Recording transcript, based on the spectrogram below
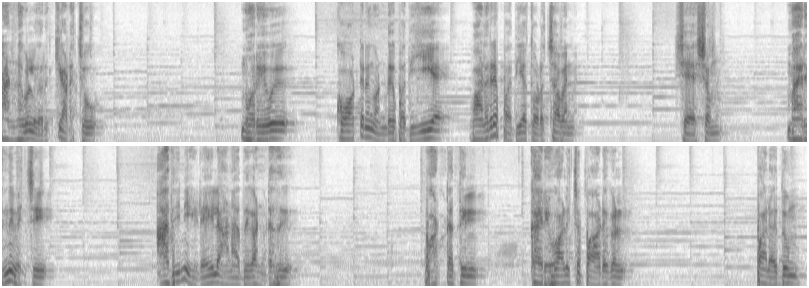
കണ്ണുകൾ ഇറുക്കി അടച്ചു. മുറിവ് കോട്ടനും കൊണ്ട് പതിയെ വളരെ പതിയെ തുടച്ചവൻ. ശേഷം മരുന്ന് വെച്ച് അതിനിടയിലാണ് അത് കണ്ടത്. വട്ടത്തിൽ കരുവാളിച്ച പാടുകൾ. പലതും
